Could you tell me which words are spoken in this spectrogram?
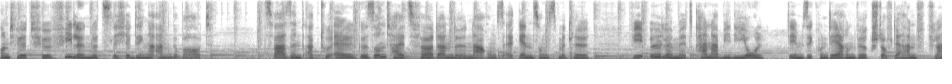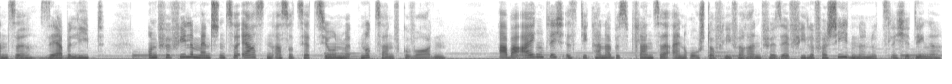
und wird für viele nützliche Dinge angebaut. Zwar sind aktuell gesundheitsfördernde Nahrungsergänzungsmittel wie Öle mit Cannabidiol, dem sekundären Wirkstoff der Hanfpflanze, sehr beliebt und für viele Menschen zur ersten Assoziation mit Nutzhanf geworden. Aber eigentlich ist die Cannabispflanze ein Rohstofflieferant für sehr viele verschiedene nützliche Dinge,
